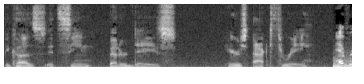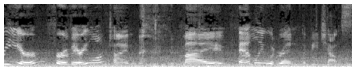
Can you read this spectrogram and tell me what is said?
because it's seen better days. Here's Act Three. Every year, for a very long time, my family would rent a beach house.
